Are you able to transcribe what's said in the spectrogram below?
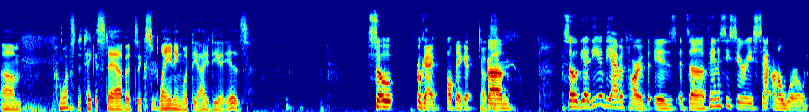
Um, who wants to take a stab at explaining what the idea is? So okay, I'll take it. Okay. Um, so the idea of the Avatar is it's a fantasy series set on a world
